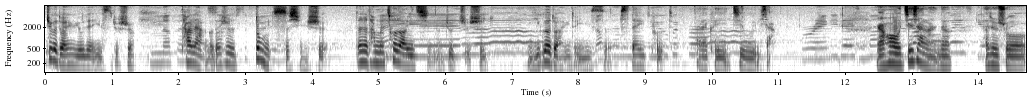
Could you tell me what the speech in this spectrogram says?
这个短语有点意思，就是它两个都是动词形式。但是它们凑到一起呢，就只是一个短语的意思，stay put，大家可以记录一下。然后接下来呢，他就说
